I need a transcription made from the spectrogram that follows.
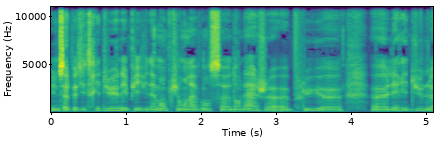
une seule petite ridule. Et puis évidemment, plus on avance dans l'âge, euh, plus les ridules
